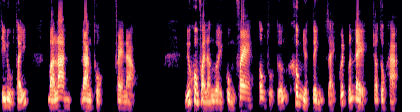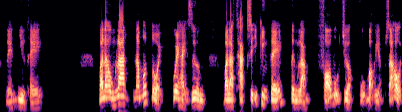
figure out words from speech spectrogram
thì đủ thấy bà Lan đang thuộc phe nào. Nếu không phải là người cùng phe, ông Thủ tướng không nhiệt tình giải quyết vấn đề cho thuộc hạ đến như thế. Bà Đào Hồng Lan, 51 tuổi, quê Hải Dương, bà là thạc sĩ kinh tế, từng làm phó vụ trưởng vụ bảo hiểm xã hội,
